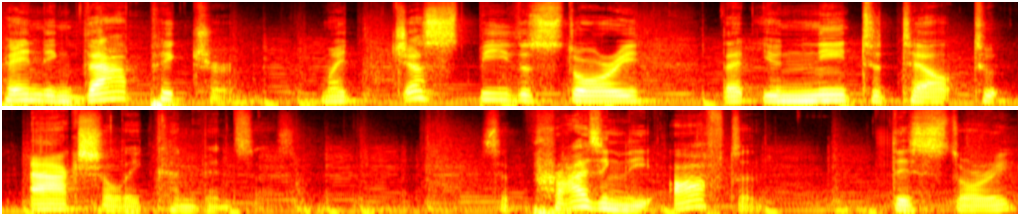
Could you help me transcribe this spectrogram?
Painting that picture might just be the story that you need to tell to actually convince us. Surprisingly often, this story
